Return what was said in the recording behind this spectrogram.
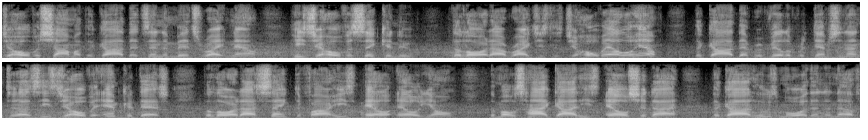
Jehovah Shammah, the God that's in the midst right now. He's Jehovah Tsidkenu, the Lord our righteousness. Jehovah Elohim, the God that revealeth redemption unto us. He's Jehovah M'Kaddesh, the Lord our sanctifier. He's El Elyon, the Most High God. He's El Shaddai, the God who's more than enough.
